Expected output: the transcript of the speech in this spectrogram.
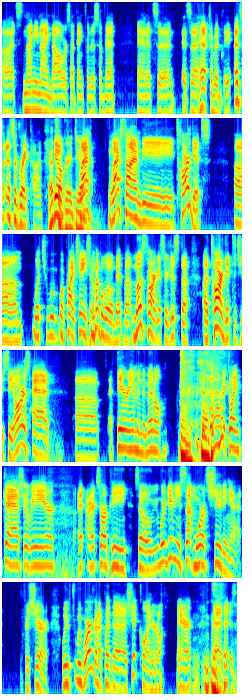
Uh, it's ninety nine dollars, I think, for this event, and it's a it's a heck of a it's it's a great time. That's You a great deal. Last, last time the targets, um, which we'll, we'll probably change them up a little bit, but most targets are just a, a target that you see. Ours had uh, Ethereum in the middle, Bitcoin Cash over here, XRP. So we're giving you something worth shooting at for sure. We we were going to put a, a shitcoiner on there, that is,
